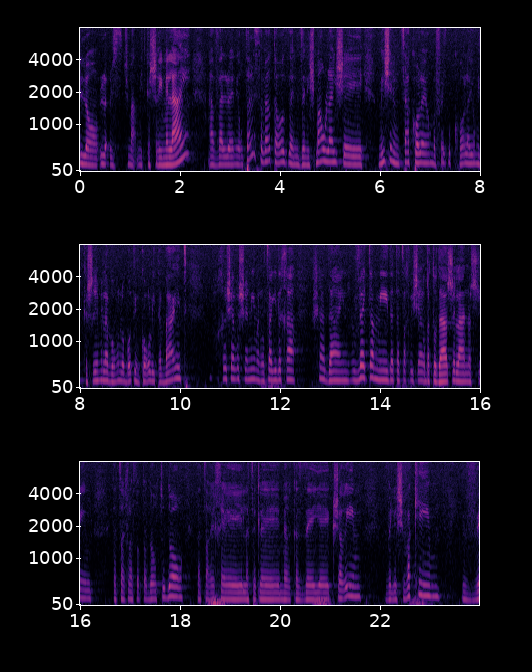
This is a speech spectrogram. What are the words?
לא, לא, תשמע, מתקשרים אליי. אבל אני רוצה לסבר את האוזן, זה נשמע אולי שמי שנמצא כל היום בפייסבוק, כל היום מתקשרים אליו ואומרים לו בוא תמכור לי את הבית. אחרי שבע שנים אני רוצה להגיד לך שעדיין ותמיד אתה צריך להישאר בתודעה של האנשים. אתה צריך לעשות את הדור טו דור, אתה צריך uh, לצאת למרכזי uh, קשרים ולשווקים, ו...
